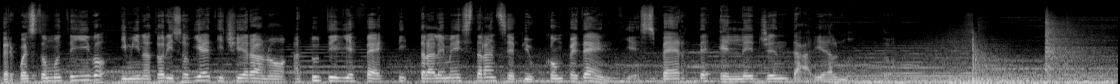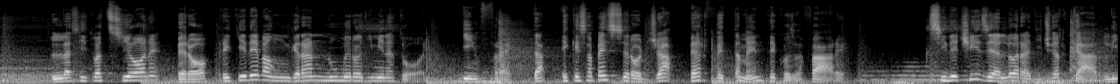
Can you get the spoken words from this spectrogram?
Per questo motivo i minatori sovietici erano a tutti gli effetti tra le maestranze più competenti, esperte e leggendarie al mondo. La situazione, però, richiedeva un gran numero di minatori in fretta e che sapessero già perfettamente cosa fare. Si decise allora di cercarli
